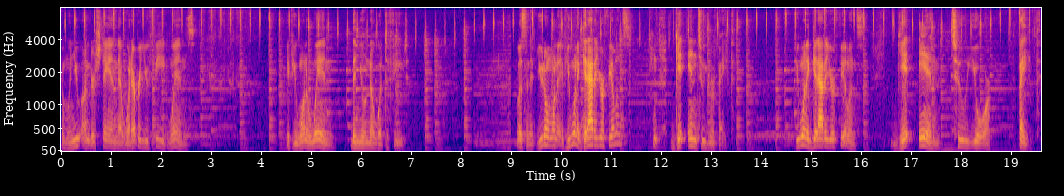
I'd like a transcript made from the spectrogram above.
And when you understand that whatever you feed wins, if you want to win, then you'll know what to feed. Listen, if you don't want to, if you want to get out of your feelings, get into your faith. If you want to get out of your feelings, get into your faith.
